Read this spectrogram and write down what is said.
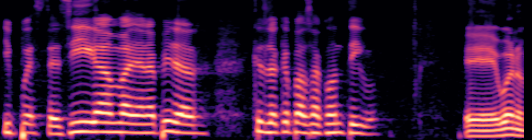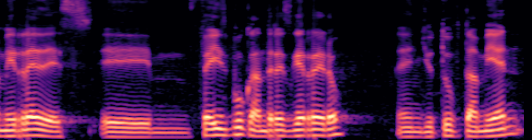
y pues te sigan, vayan a pillar qué es lo que pasa contigo? Eh, bueno, mis redes, eh, Facebook Andrés Guerrero, en YouTube también,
